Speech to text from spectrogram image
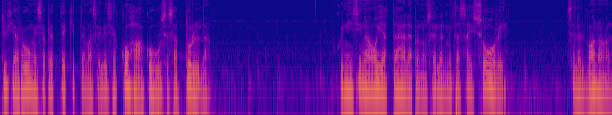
tühja ruumi, sa pead tekitama sellise koha, kuhu see saab tulla. kuni sina hoiad tähelepanu sellel, mida sa ei soovi, sellel vanal,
